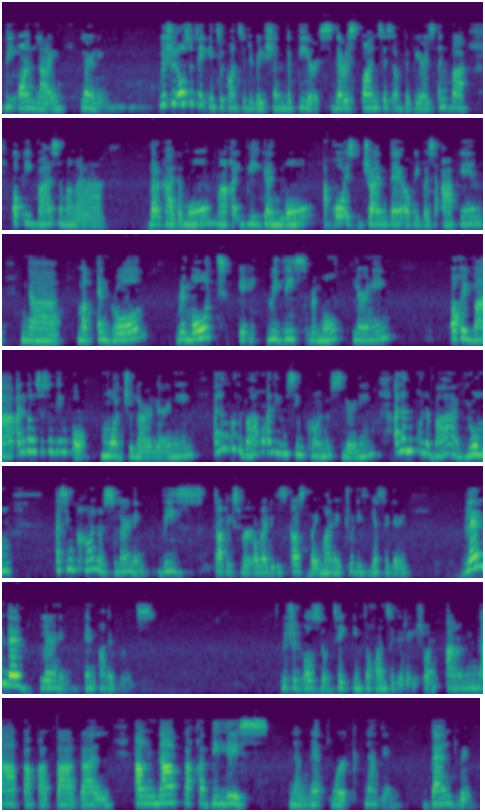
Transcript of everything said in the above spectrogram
the online learning. We should also take into consideration the peers, the responses of the peers. Ano ba, okay ba sa mga barkada mo, mga kaibigan mo, ako, estudyante, okay ba sa akin na mag-enroll remote with this remote learning? Okay ba? Ano bang susundin ko? Modular learning? Alam ko na ba kung ano yung synchronous learning? Alam ko na ba yung asynchronous learning? These topics were already discussed by Mane Judith yesterday. Blended learning, in other words. We should also take into consideration ang napakabagal, ang napakabilis ng network natin, bandwidth,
